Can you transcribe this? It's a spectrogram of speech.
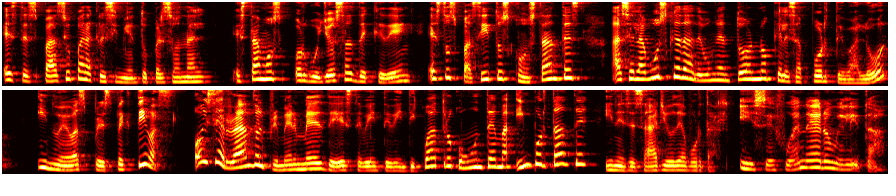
este espacio para crecimiento personal. Estamos orgullosas de que den estos pasitos constantes hacia la búsqueda de un entorno que les aporte valor y nuevas perspectivas. Hoy cerrando el primer mes de este 2024 con un tema importante y necesario de abordar. Y se fue enero, Milita.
